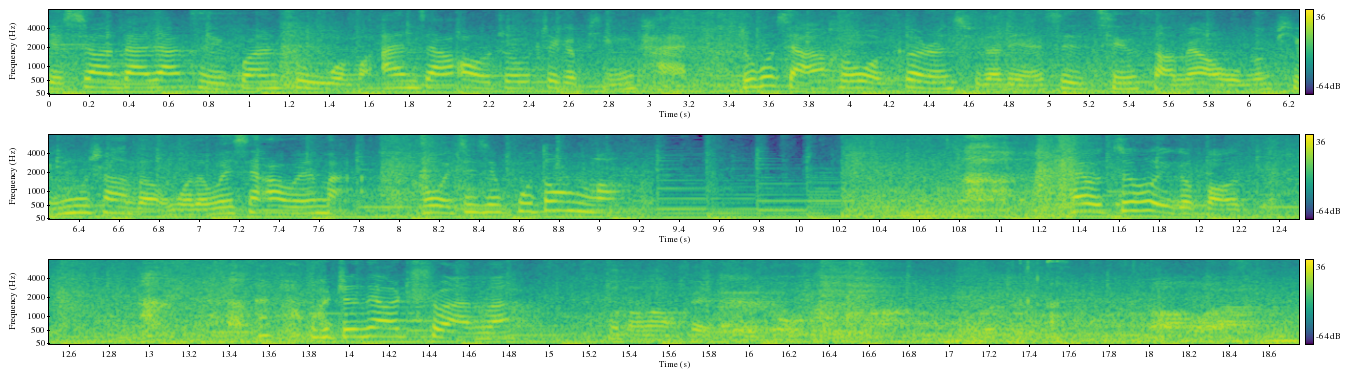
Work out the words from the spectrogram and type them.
也希望大家可以关注我们安家澳洲这个平台。如果想要和我个人取得联系，请扫描我们屏幕上的我的微信二维码，和我进行互动哦。还有最后一个包子。我真的要吃完吗？不能浪费。然后后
